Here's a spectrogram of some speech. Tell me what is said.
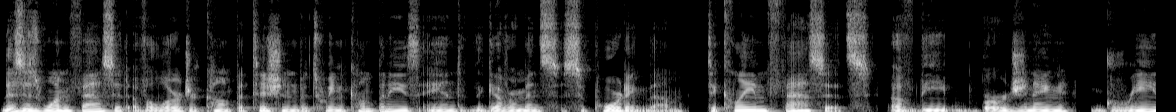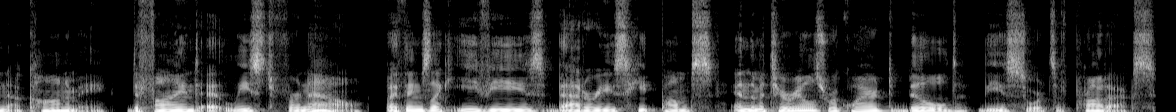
This is one facet of a larger competition between companies and the governments supporting them to claim facets of the burgeoning green economy, defined at least for now by things like EVs, batteries, heat pumps, and the materials required to build these sorts of products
